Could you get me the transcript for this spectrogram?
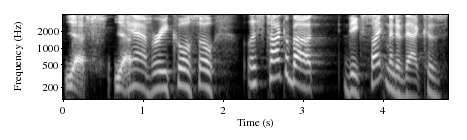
Yes. Yes. Yeah, very cool. So let's talk about the excitement of that because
